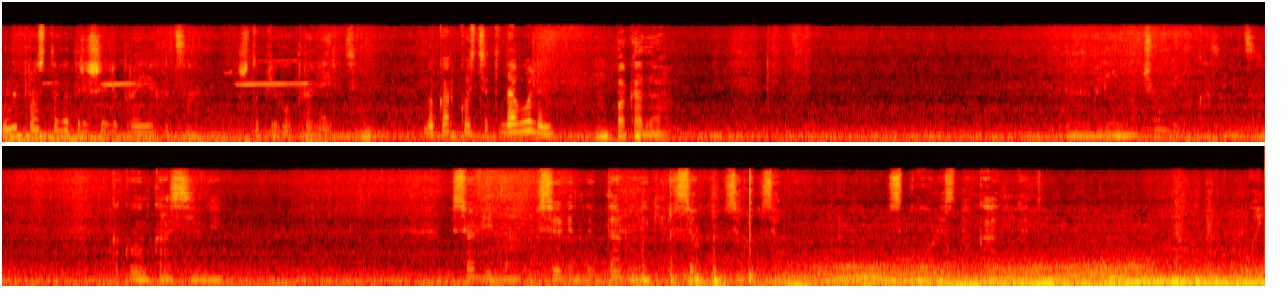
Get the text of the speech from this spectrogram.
Мы просто вот решили проехаться, чтобы его проверить. Ну как, Костя, ты доволен? Ну, пока да. М, Блин, ну что он мне показывается? Какой он красивый. Все видно, все видно, дороги, все, все, все. Скорость показывает. Ой.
